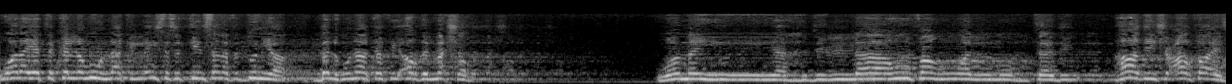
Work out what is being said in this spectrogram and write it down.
ولا يتكلمون لكن ليس ستين سنة في الدنيا بل هناك في أرض المحشر. ومن يهد الله فهو المهتدي هذه شعار فائز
